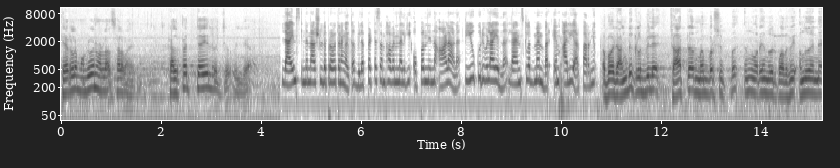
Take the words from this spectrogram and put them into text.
കേരളം മുഴുവനുള്ള സ്ഥലമായിരുന്നു. കൽപ്പറ്റയിൽ വെച്ച് വലിയ ലയൺസ് ഇന്റർനാഷണലുടെ പ്രവർത്തനങ്ങൾക്ക് വിലപ്പെട്ട സംഭാവന നൽകി ഒപ്പം നിന്ന ആളാണ് ടി യു കുരുവിള എന്ന് Lions club member M Aliyar പറഞ്ഞു. അപ്പോൾ രണ്ട് ക്ലബിലെ ചാർട്ടർ മെമ്പർഷിപ്പ് എന്ന് പറയുന്ന ഒരു പദവി അന്ന് തന്നെ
